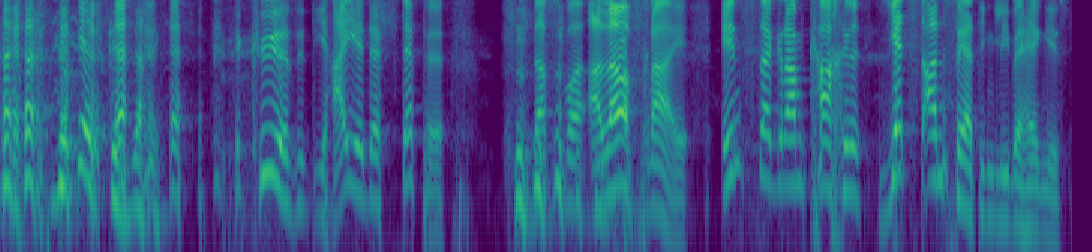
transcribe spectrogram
Das hast du jetzt gesagt. Kühe sind die Haie der Steppe. Das war Allah frei. Instagram-Kachel jetzt anfertigen, liebe Hengis.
